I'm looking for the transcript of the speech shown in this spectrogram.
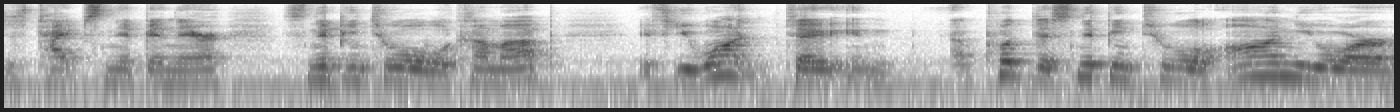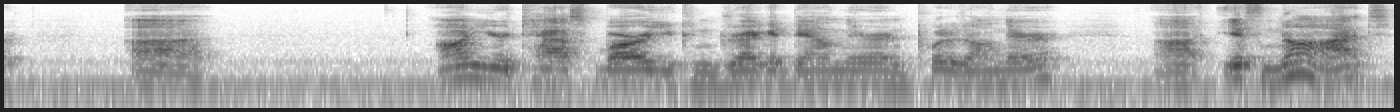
Just type snip in there. Snipping tool will come up. If you want to in, uh, put the snipping tool on your uh, on your taskbar, you can drag it down there and put it on there. Uh, if not,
